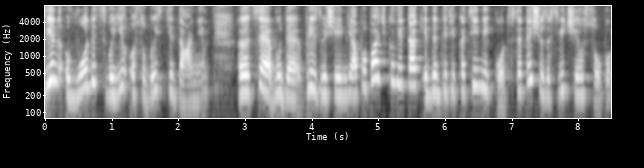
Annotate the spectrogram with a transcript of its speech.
він вводить свої особисті дані. Е, Це буде прізвище, ім'я по батькові, так, ідентифікаційний код, все те, що засвідчує особу.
